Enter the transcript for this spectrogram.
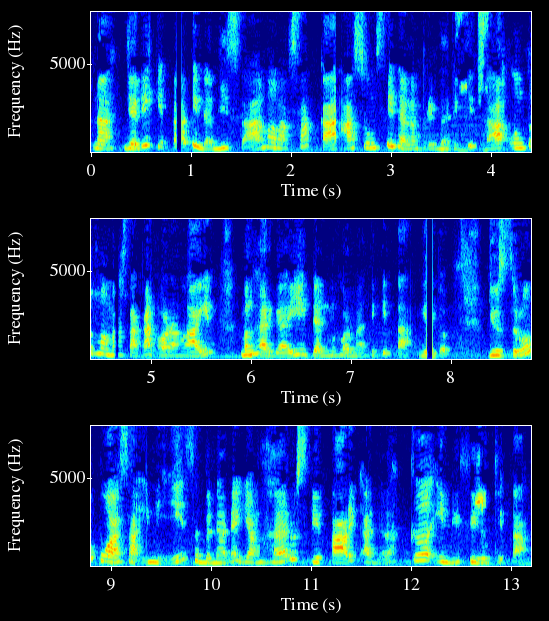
Nah, jadi kita tidak bisa memaksakan asumsi dalam pribadi kita untuk memaksakan orang lain menghargai dan menghormati kita gitu. Justru puasa ini sebenarnya yang harus ditarik adalah ke individu kita.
